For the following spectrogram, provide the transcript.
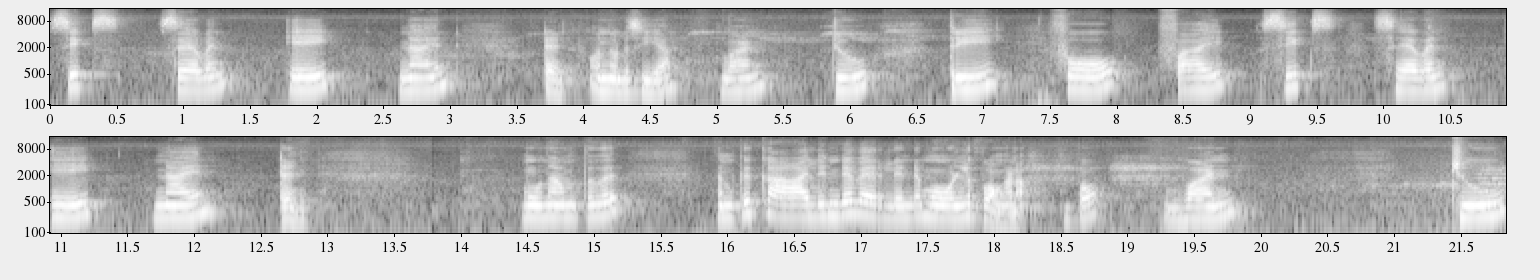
six seven eight nine ten ഒന്നുകൂടെ ചെയ്യാം. One two three four five six seven eight nine ten മൂന്നാമത്തത് നമുക്ക് കാലിന്റെ വിരലിന്റെ മുകളിൽ പൊങ്ങണം. അപ്പോൾ one two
